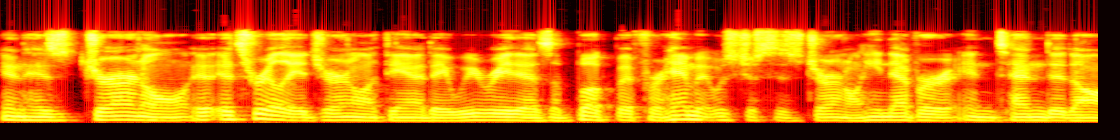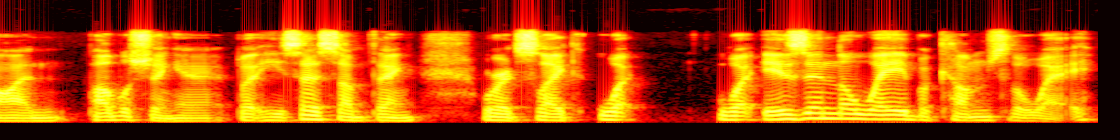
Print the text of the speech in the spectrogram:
in his journal, it's really a journal at the end of the day. We read it as a book, but for him it was just his journal. He never intended on publishing it, but he says something where it's like what what is in the way becomes the way.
